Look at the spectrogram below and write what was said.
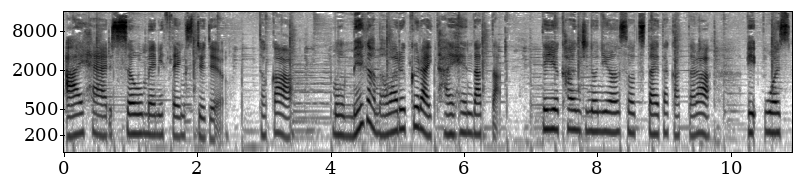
I had so many things to do とかもう目が回るくらい大変だったっていう感じのニュアンスを伝えたかったら It was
